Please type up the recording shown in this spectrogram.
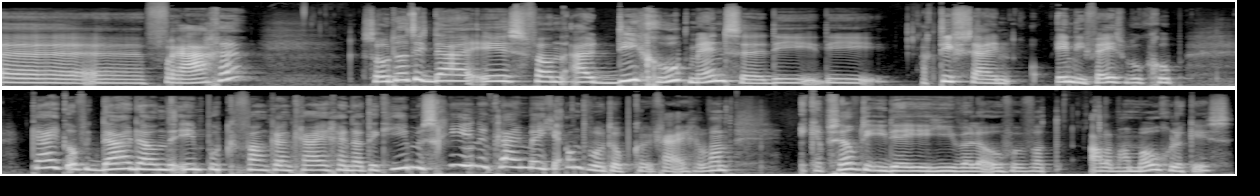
uh, vragen. Zodat ik daar eens vanuit die groep mensen die, die actief zijn in die Facebookgroep. Kijk of ik daar dan de input van kan krijgen. En dat ik hier misschien een klein beetje antwoord op kan krijgen. Want ik heb zelf die ideeën hier wel over wat allemaal mogelijk is.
